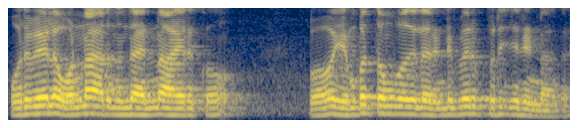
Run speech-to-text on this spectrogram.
ஒருவேளை ஒண்ணா இருந்திருந்தா என்ன ஆயிருக்கும்? இப்போ எண்பத்தொம்போதில் ரெண்டு பேரும் பிரிஞ்சு நின்னாங்க.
